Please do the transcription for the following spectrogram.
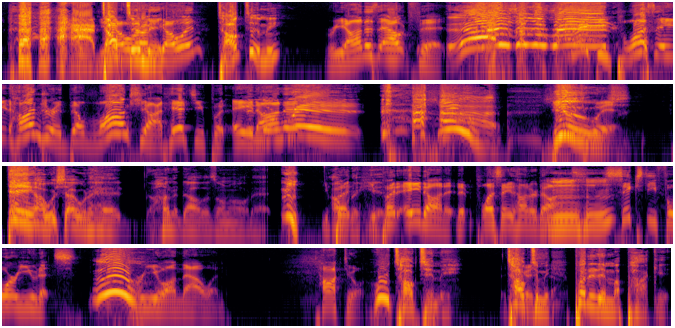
Talk to me. I'm going? Talk to me. Rihanna's outfit. Ah, it was in the red. Ricky plus 800. The long shot hits. You put eight In on it. Huge Huge. win. Dang, I wish I would have had hundred dollars on all that. You put, you put eight on it at plus 800 odds. Mhm. 64 units Woo. for you on that one. Talk to him. Who talk to me? Talk good to me. stuff. Put it in my pocket.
